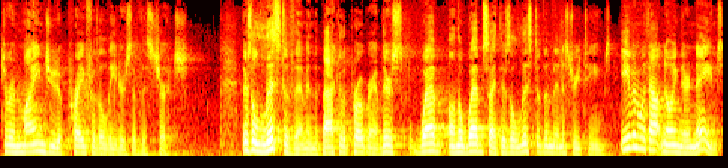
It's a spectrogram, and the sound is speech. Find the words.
to remind you to pray for the leaders of this church. There's a list of them in the back of the program. There's web on the website, there's a list of the ministry teams, even without knowing their names,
